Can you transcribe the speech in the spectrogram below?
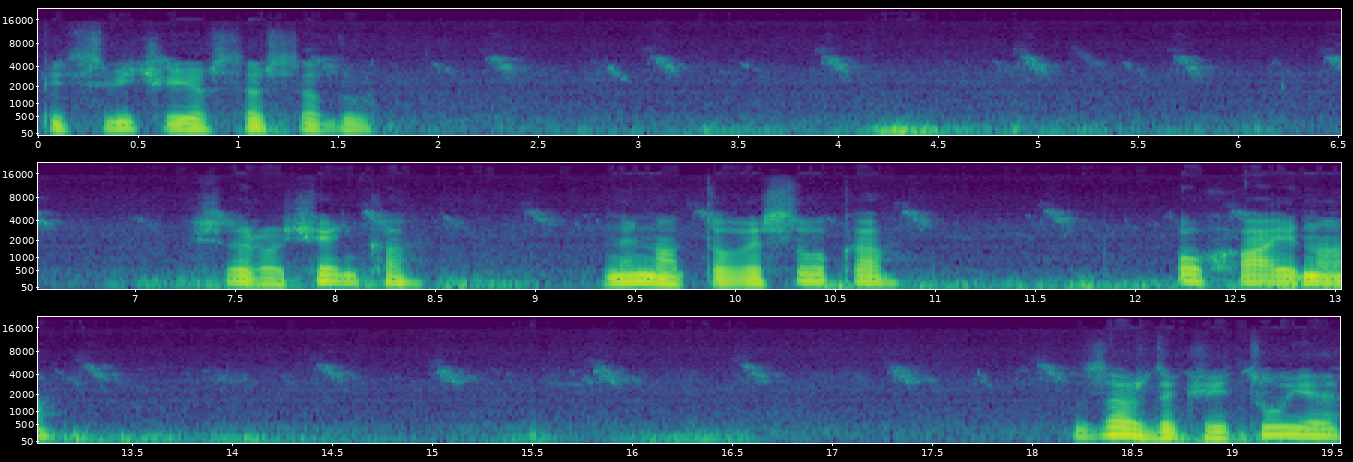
Підсвічує все в саду. Широченька, не надто висока, охайна. Завжди квітує,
